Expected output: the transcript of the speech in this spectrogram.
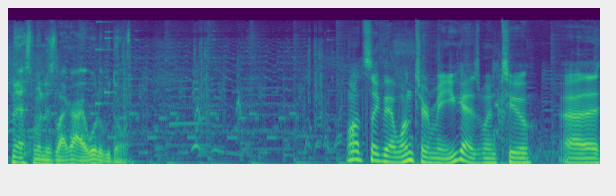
that's when it's like, all right, what are we doing? Well, it's like that one tournament you guys went to. Uh,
